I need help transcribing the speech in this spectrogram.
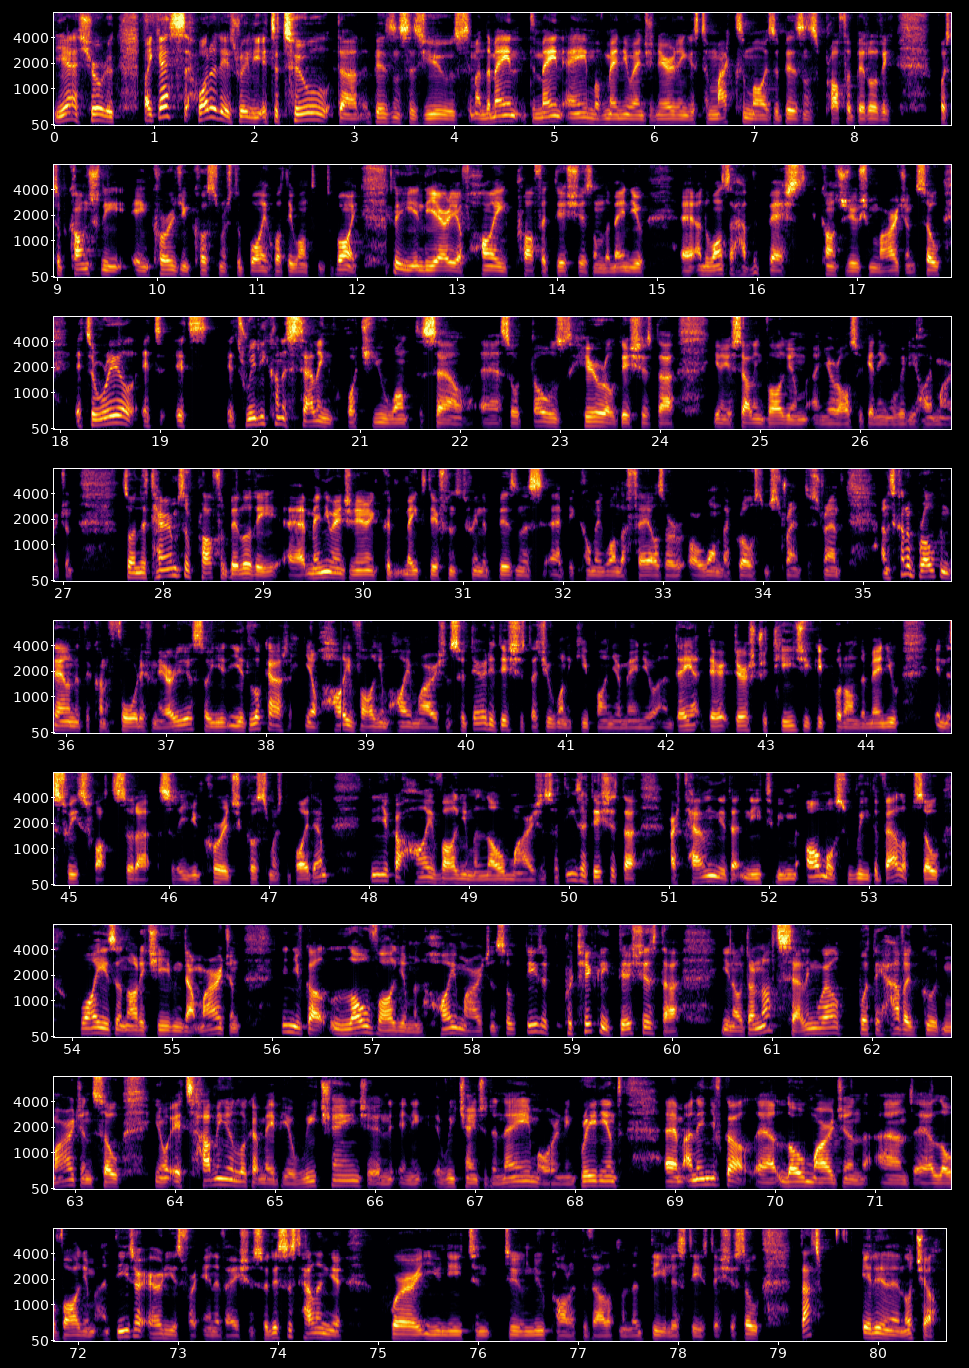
Yeah, sure. I guess what it is really, it's a tool that businesses use. And the main, the main aim of menu engineering is to maximize a business profitability by subconsciously encouraging customers to buy what they want them to buy. In the area of high profit dishes on the menu uh, and the ones that have the best contribution margin. So it's a real, it's, it's, it's really kind of selling what you want to sell. Uh, so those hero dishes that you know you're selling volume and you're also getting a really high margin. So in the terms of profitability, uh, menu engineering could make the difference between a business uh, becoming one that fails or, or one that grows from strength to strength. And it's kind of broken down into kind of four different areas. So you, would look at you know high volume, high margin. So they're the dishes that you want to keep on your menu, and they they're, they're strategically put on the menu in the sweet spot so that so that you encourage customers to buy them. Then you've got high volume and low margin margin. So these are dishes that are telling you that need to be almost redeveloped. So why is it not achieving that margin? Then you've got low volume and high margin. So these are particularly dishes that, you know, they're not selling well, but they have a good margin. So, you know, it's having a look at maybe a rechange, in, in a rechange of the name or an ingredient. Um, and then you've got uh, low margin and uh, low volume. And these are areas for innovation. So this is telling you where you need to do new product development and delist these dishes. So that's it in a nutshell.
